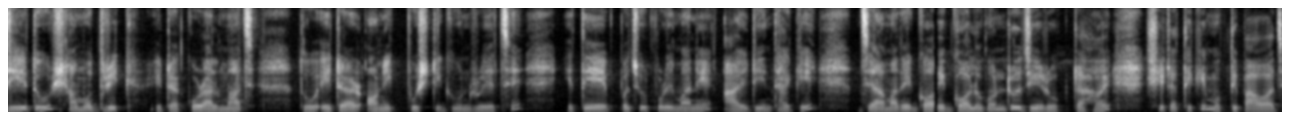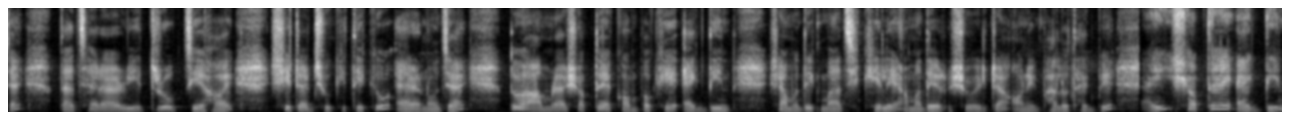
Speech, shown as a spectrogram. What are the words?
যেহেতু সামুদ্রিক, এটা কোরাল মাছ, তো এটার অনেক পুষ্টিগুণ রয়েছে। এতে প্রচুর পরিমাণে আয়োডিন থাকে, যা আমাদের গলে গলগণ্ড যে রোগটা হয়, সেটা থেকে মুক্তি পাওয়া যায়। তাছাড়া হৃদরোগ যে হয়, সেটার ঝুঁকি থেকেও এড়ানো যায়। তো আমরা সপ্তাহে কমপক্ষে একদিন সামুদ্রিক মাছ খেলে আমাদের শরীরটা অনেক ভালো থাকবে। তাই সপ্তাহে একদিন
